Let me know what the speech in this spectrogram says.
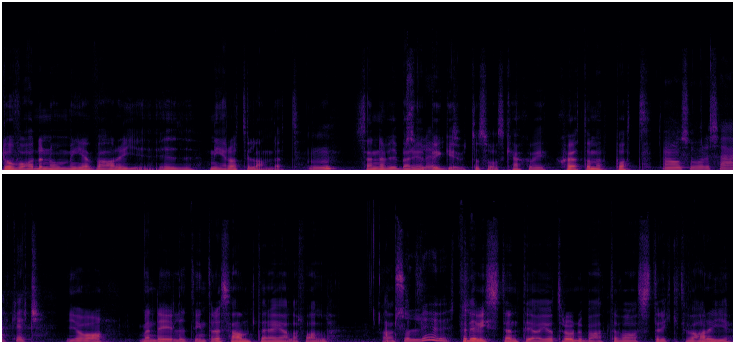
då var det nog mer varg i, neråt i landet. Mm. Sen när vi började Absolut. bygga ut och så, så kanske vi sköt dem uppåt. Ja, så var det säkert. Ja, men det är lite intressant det i alla fall. Att- Absolut. För det visste inte jag. Jag trodde bara att det var strikt varg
